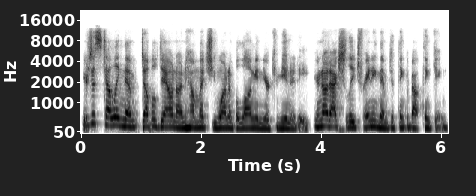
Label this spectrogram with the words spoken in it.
you're just telling them double down on how much you want to belong in your community. You're not actually training them to think about thinking.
